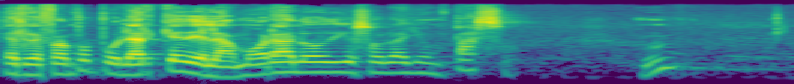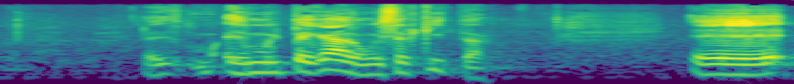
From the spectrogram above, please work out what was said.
el refrán popular que del amor al odio solo hay un paso. Es, muy pegado, muy cerquita. Eh,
